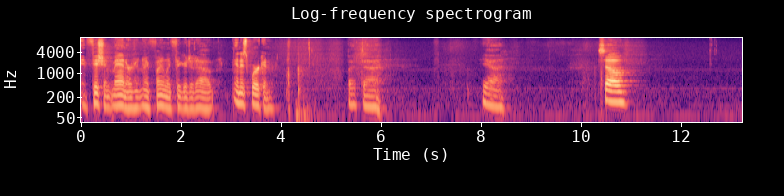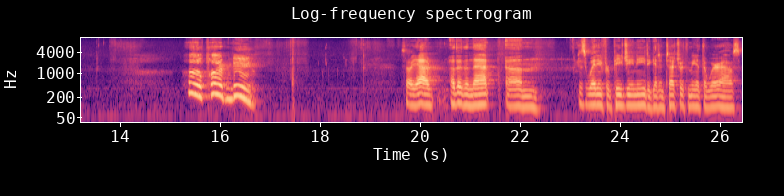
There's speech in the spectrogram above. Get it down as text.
efficient manner, and I finally figured it out, and it's working. But uh, yeah. So, oh, pardon me. So yeah. Other than that, um, just waiting for PG&E to get in touch with me at the warehouse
